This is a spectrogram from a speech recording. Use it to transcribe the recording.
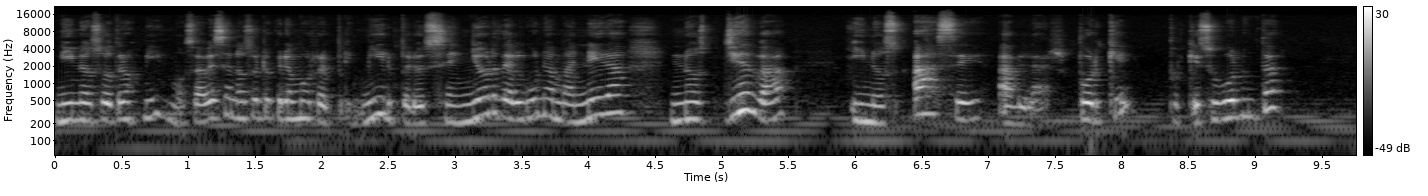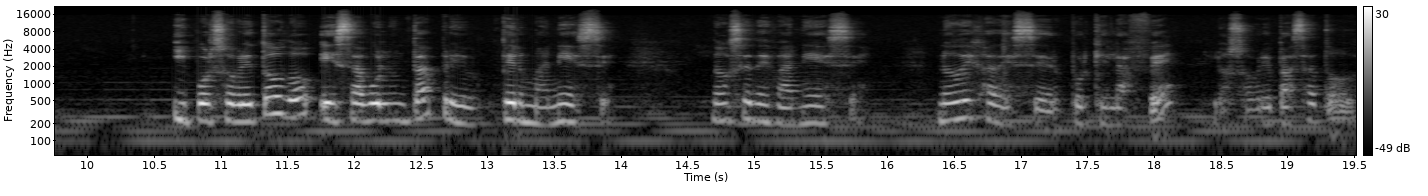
ni nosotros mismos. A veces nosotros queremos reprimir, pero el Señor de alguna manera nos lleva y nos hace hablar. ¿Por qué? Porque es su voluntad. Y por sobre todo, esa voluntad permanece, no se desvanece, no deja de ser, porque la fe lo sobrepasa todo.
